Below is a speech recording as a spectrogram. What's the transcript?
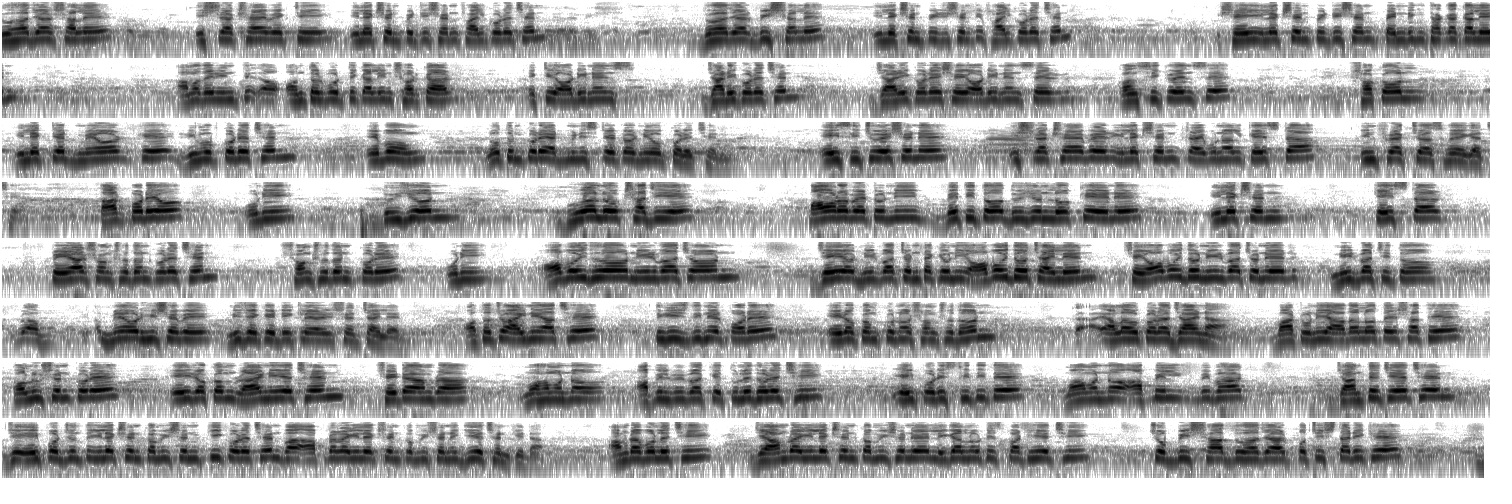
দু হাজার সালে ইশরাক সাহেব একটি ইলেকশন পিটিশন ফাইল করেছেন। দু হাজার বিশ সালে ইলেকশন পিটিশনটি ফাইল করেছেন। সেই ইলেকশন পিটিশন পেন্ডিং থাকাকালীন আমাদের অন্তর্বর্তীকালীন সরকার একটি অর্ডিন্যান্স জারি করেছেন। জারি করে সেই অর্ডিন্যান্সের কনসিকুয়েন্সে সকল ইলেক্টেড মেয়রকে রিমুভ করেছেন এবং নতুন করে অ্যাডমিনিস্ট্রেটর নিয়োগ করেছেন। এই সিচুয়েশনে ইশরাক সাহেবের ইলেকশন ট্রাইব্যুনাল কেসটা ইনফ্র্যাকচুয়াস হয়ে গেছে। তারপরেও উনি দুইজন ভুয়া লোক সাজিয়ে পাওয়ার অফ অ্যাটর্নি ব্যতীত দুইজন লোককে এনে ইলেকশন কেসটার প্রেয়ার সংশোধন করেছেন। সংশোধন করে উনি অবৈধ নির্বাচন, যে নির্বাচনটাকে উনি অবৈধ চাইলেন, সেই অবৈধ নির্বাচনের নির্বাচিত মেয়র হিসেবে নিজেকে ডিক্লারেশন চাইলেন। অথচ আইনে আছে, তিরিশ দিনের পরে এইরকম কোনো সংশোধন অ্যালাউ করা যায় না। বাট উনি আদালতের সাথে কলুশন করে এই রকম রায় নিয়েছেন, সেটা আমরা মহামান্য আপিল বিভাগকে তুলে ধরেছি। এই পরিস্থিতিতে মহামান্য আপিল বিভাগ জানতে চেয়েছেন যে এই পর্যন্ত ইলেকশন কমিশন কি করেছেন বা আপনারা ইলেকশন কমিশনে গিয়েছেন কিনা। আমরা বলেছি যে আমরা ইলেকশন কমিশনে লিগ্যাল নোটিশ পাঠিয়েছি চব্বিশ সাত দু তারিখে।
